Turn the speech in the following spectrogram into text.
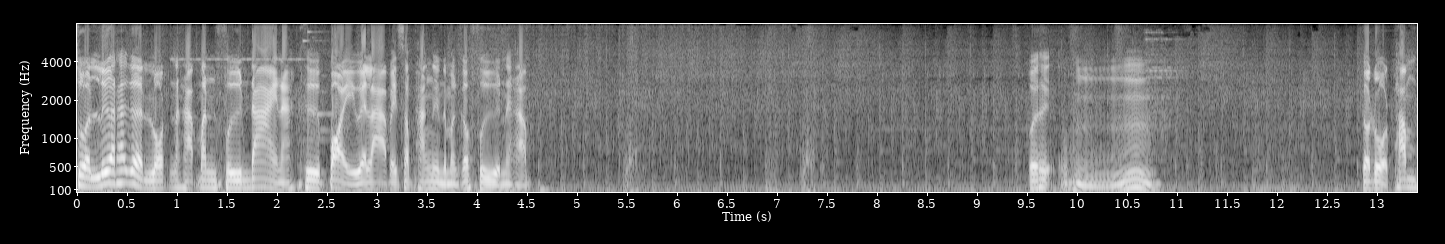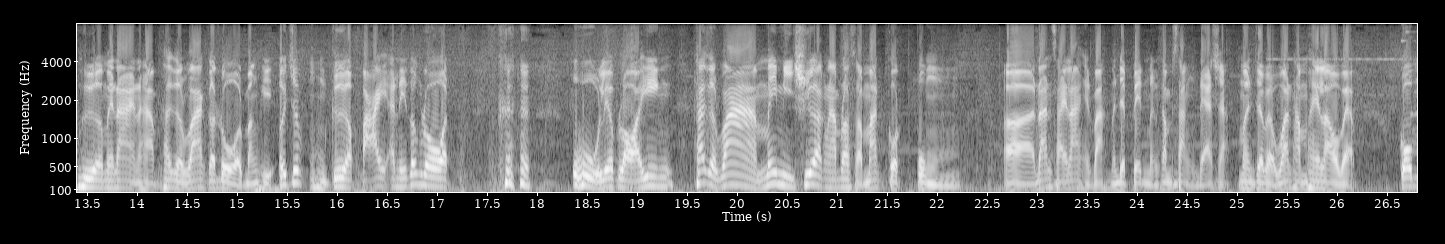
ส่วนเลือดถ้าเกิดลดนะครับ มันฟื้นได้นะ คือปล่อยเวลาไปสักพักหนึ่งเดี๋ยวมันก็ฟื้นนะครับ เฮ้ยหือกระโดดพั่มเพื่อไม่ได้นะครับ ถ้าเกิดว่ากระโดดบางที เอ้ยจะเกือบไป อันนี้ต้องโดด โอ้โห เรียบร้อยยิง ถ้าเกิดว่าไม่มีเชือกนะเราสามารถกดปุ่มด้านซ้ายล่างเห็นปะมันจะเป็นเหมือนคำสั่ง dash อะมันจะแบบว่าทำให้เราแบบ ก้ม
